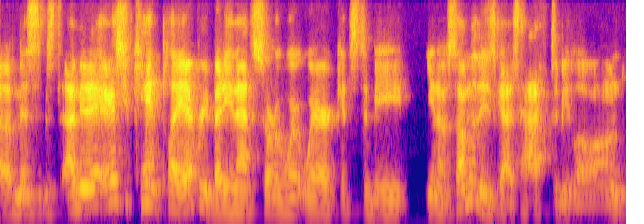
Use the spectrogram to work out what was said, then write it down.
a mis- I mean, I guess you can't play everybody, and that's sort of where, where it gets to be. You know, some of these guys have to be low owned.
